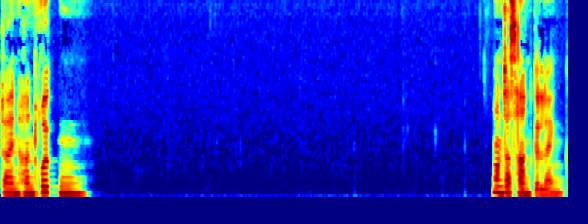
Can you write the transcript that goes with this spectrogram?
Deinen Handrücken. Und das Handgelenk.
